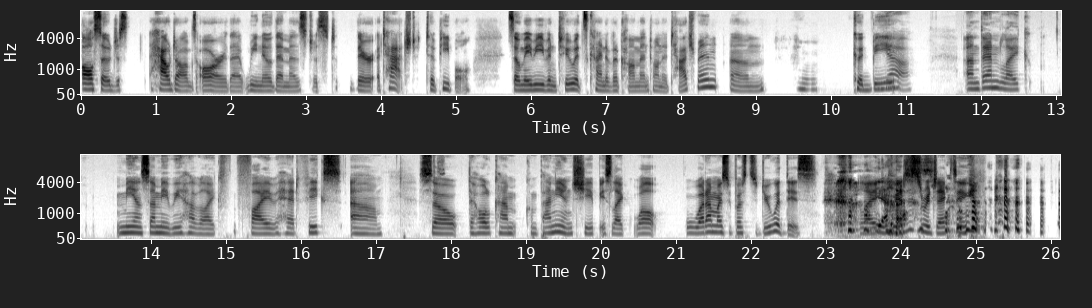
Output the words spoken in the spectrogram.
also just how dogs are that we know them as just they're attached to people. So maybe even too it's kind of a comment on attachment um mm. could be. Yeah. And then like me and Sammy we have like five head fix um so the whole com- companionship is like well what am I supposed to do with this? Like yeah. we're just rejecting.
